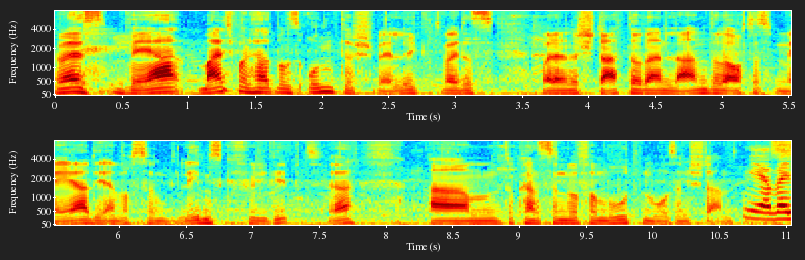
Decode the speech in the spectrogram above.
Weil es wär, manchmal hört man es unterschwellig, weil, das, weil eine Stadt oder ein Land oder auch das Meer dir einfach so ein Lebensgefühl gibt. Ja? Ähm, du kannst dann nur vermuten, wo es entstanden ist. Ja, weil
